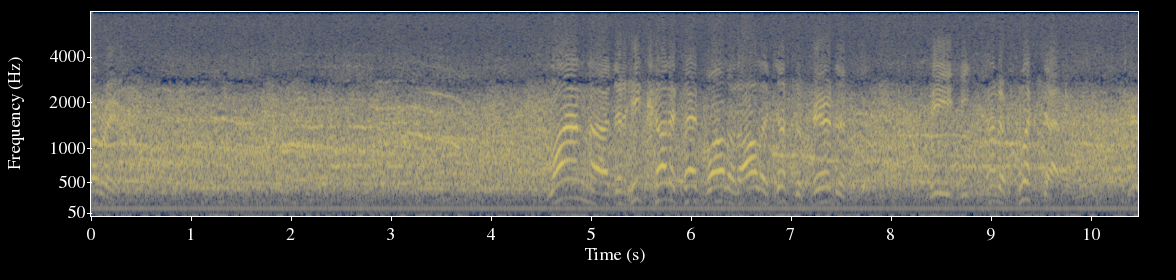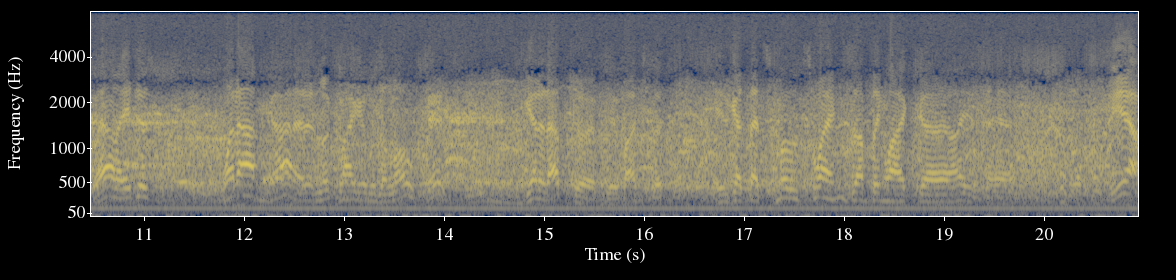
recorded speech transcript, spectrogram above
career. Lon, uh, did he cut at that ball at all? It just appeared that he, he kind of flicked at it. Well, he just went out and got it. It looked like it was a low pitch. Get it up to him too much, but he's got that smooth swing, something like uh, I used to have. Yeah.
